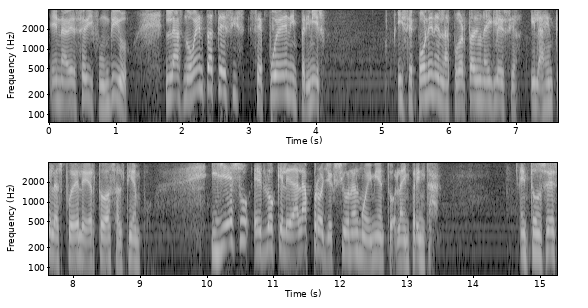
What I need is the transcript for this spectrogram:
en haberse difundido. Las 90 tesis se pueden imprimir y se ponen en la puerta de una iglesia y la gente las puede leer todas al tiempo. Y eso es lo que le da la proyección al movimiento, la imprenta. Entonces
